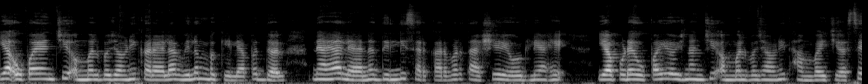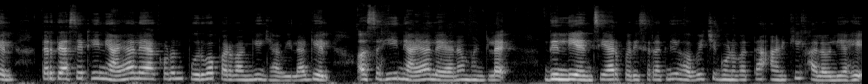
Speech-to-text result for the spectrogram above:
या उपायांची अंमलबजावणी करायला विलंब केल्याबद्दल न्यायालयानं दिल्ली सरकारवर ताशेरे ओढले आहे. यापुढे उपाययोजनांची अंमलबजावणी थांबवायची असेल तर त्यासाठी न्यायालयाकडून पूर्वपरवानगी घ्यावी लागेल असंही न्यायालयानं म्हटलंय. दिल्ली एनसीआर परिसरातली हवेची गुणवत्ता आणखी खालवली आहे.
